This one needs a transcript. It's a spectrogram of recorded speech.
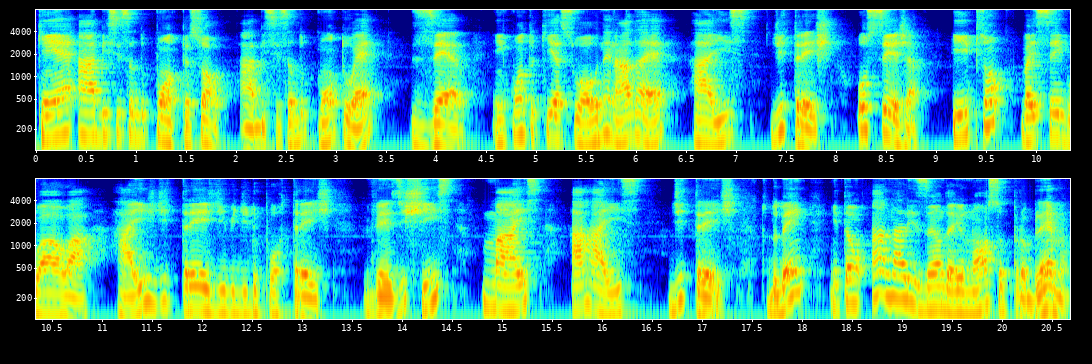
quem é a abscissa do ponto, pessoal? A abscissa do ponto é zero, enquanto que a sua ordenada é raiz de 3. Ou seja, y vai ser igual a raiz de 3 dividido por 3 vezes x mais a raiz de 3. Tudo bem? Então, analisando aí o nosso problema,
